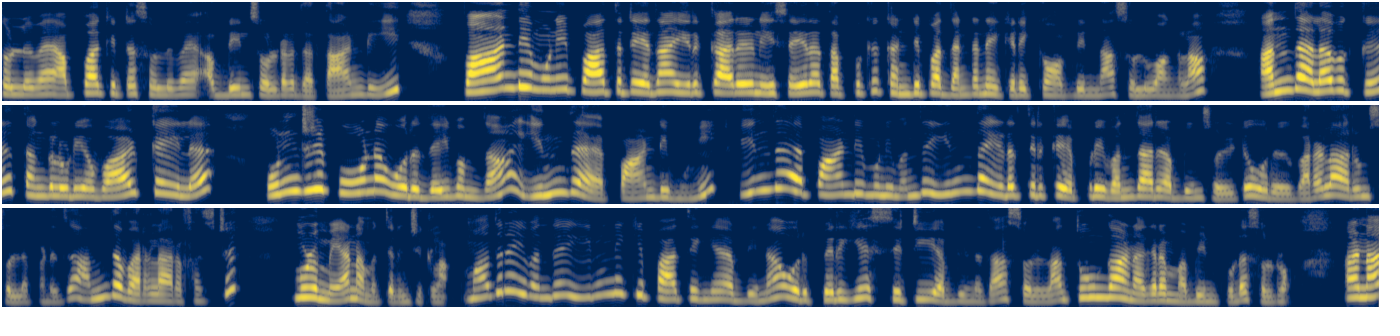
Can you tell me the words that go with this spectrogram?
சொல்லுவேன் அப்பா கிட்ட சொல்லுவேன் அப்படின்னு சொல்றதை தாண்டி பாண்டி முனி பார்த்துட்டே தான் இருக்காரு. நீ செய்யற தப்புக்கு கண்டிப்பா தண்டனை கிடைக்கும் அப்படின்னு தான் சொல்லுவாங்களாம். அந்த அளவுக்கு தங்களுடைய வாழ்க்கையில ஒன்றி போன ஒரு தெய்வம் தான் இந்த பாண்டிமுனி இந்த பாண்டிமுனி வந்து இந்த இடத்திற்கு எப்படி வந்தாரு அப்படின்னு சொல்லிட்டு ஒரு வரலாறும் சொல்லப்படுது. அந்த வரலாறை ஃபர்ஸ்ட் முழுமையா நம்ம தெரிஞ்சுக்கலாம். மதுரை வந்து இன்னைக்கு பாத்தீங்க அப்படின்னா ஒரு பெரிய சிட்டி அப்படின்னு தான் சொல்லலாம். தூங்கா நகரம் அப்படின்னு கூட சொல்றோம். ஆனா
